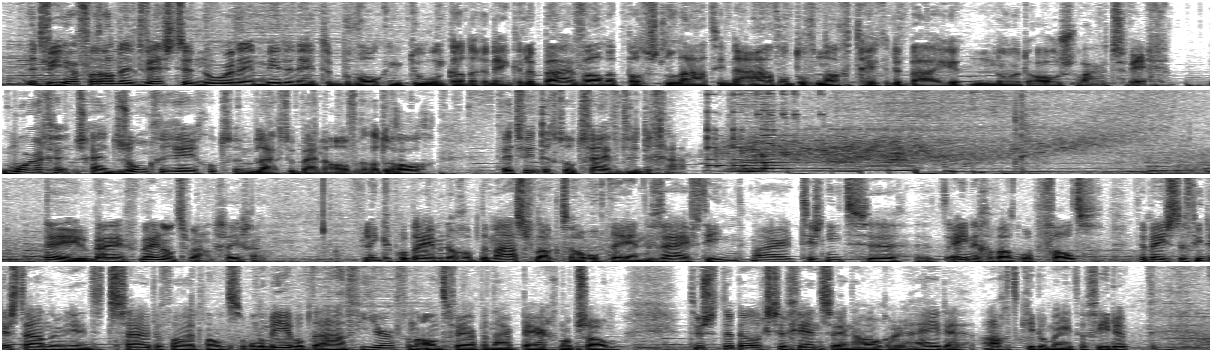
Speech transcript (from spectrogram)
Het weer, vooral in het westen, noorden en midden neemt de bewolking toe... en kan er een enkele bui vallen. Pas laat in de avond of nacht trekken de buien noordoostwaarts weg. Morgen schijnt de zon geregeld en blijft het bijna overal droog... bij 20 tot 25 graden. Hey, bij Wijnand Zwaan, ga je gang. Flinke problemen nog op de Maasvlakte op de N15. Maar het is niet uh, het enige wat opvalt. De meeste files staan nu in het zuiden van het land. Onder meer op de A4 van Antwerpen naar Bergen-op-Zoom. Tussen de Belgische grens en Hogerheide 8 kilometer file.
